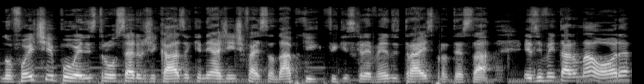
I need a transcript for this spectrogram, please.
Não foi tipo, eles trouxeram de casa que nem a gente que faz stand-up, que fica escrevendo e traz para testar. Eles inventaram na hora,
